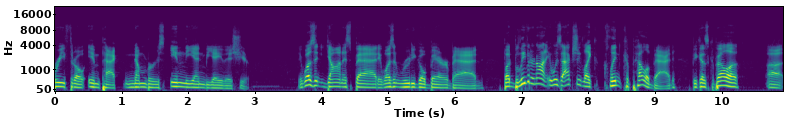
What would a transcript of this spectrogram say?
free throw impact numbers in the NBA this year. It wasn't Giannis bad. It wasn't Rudy Gobert bad. But believe it or not, it was actually like Clint Capela bad because Capela uh,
